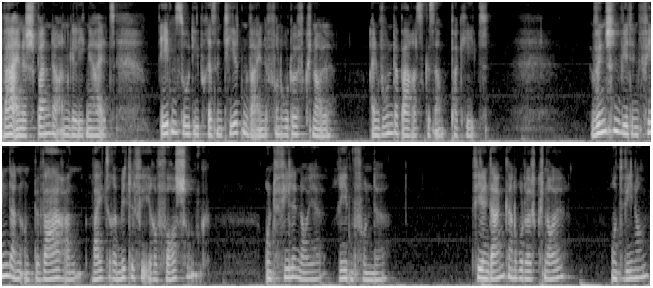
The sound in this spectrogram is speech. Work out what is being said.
war eine spannende Angelegenheit, ebenso die präsentierten Weine von Rudolf Knoll, ein wunderbares Gesamtpaket. Wünschen wir den Findern und Bewahrern weitere Mittel für ihre Forschung und viele neue Rebenfunde. Vielen Dank an Rudolf Knoll und Vinum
